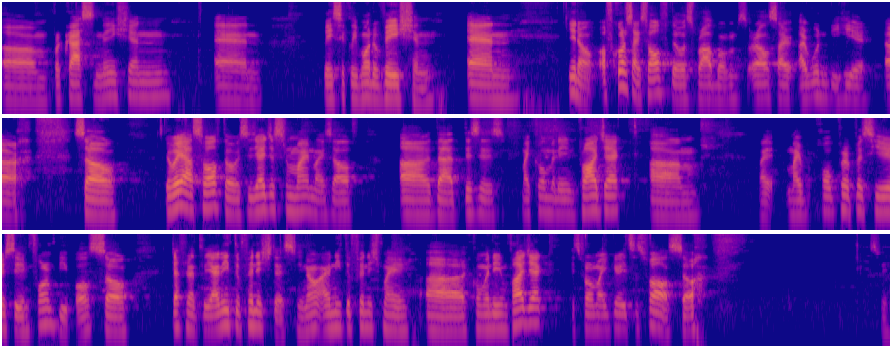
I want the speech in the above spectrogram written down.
um, procrastination, and basically motivation. And you know, of course, I solved those problems, or else I, I wouldn't be here. Uh, so the way I solve those is I just remind myself uh, that this is my culminating project. Um, my my whole purpose here is to inform people. So definitely, I need to finish this. You know, I need to finish my uh, culminating project. It's for my grades as well. So,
